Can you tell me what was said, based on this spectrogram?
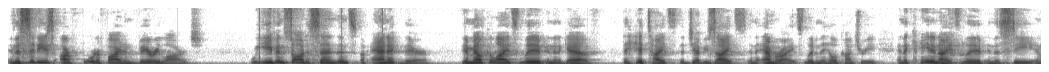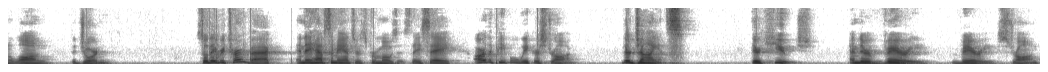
and the cities are fortified and very large. We even saw descendants of Anak there. The Amalekites live in the Negev. The Hittites, the Jebusites, and the Amorites live in the hill country, and the Canaanites live in the sea and along the Jordan. So they return back, and they have some answers for Moses. They say, Are the people weak or strong? They're giants. They're huge and they're very, very strong.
